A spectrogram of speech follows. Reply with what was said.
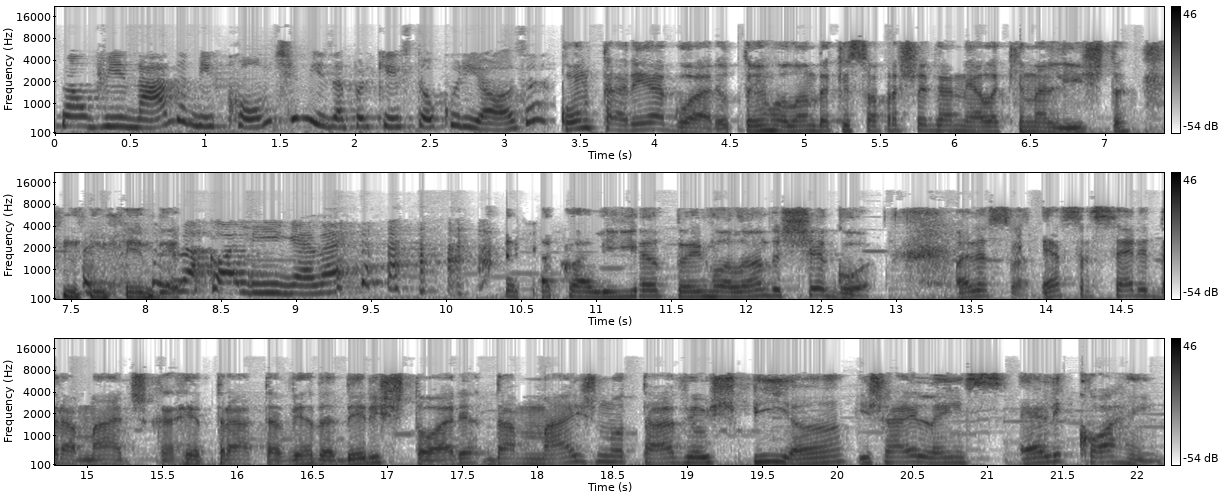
Não vi nada, me conte, Misa, porque estou curiosa. Contarei agora. Eu tô enrolando aqui só pra chegar nela aqui na lista. Entendeu? Na colinha, né? A colinha, eu tô enrolando, chegou. Olha só, essa série dramática retrata a verdadeira história da mais notável espiã israelense, Ellie Cohen,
